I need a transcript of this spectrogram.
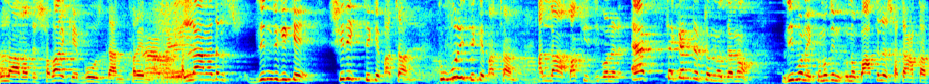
আল্লাহ আমাদের সবাইকে বুঝ দান করেন। আল্লাহ আমাদের জিন্দগিকে শিরিক থেকে বাঁচান কুফুরি থেকে বাঁচান। আল্লাহ বাকি জীবনের এক সেকেন্ডের জন্য যেন জীবনে কোনোদিন কোনো বাতিলের সাথে আতাত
